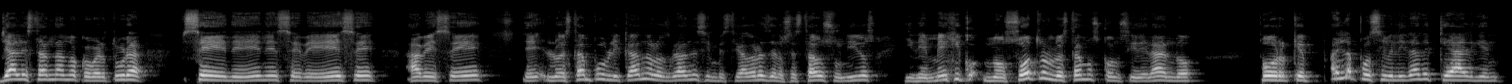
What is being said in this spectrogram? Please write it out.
ya le están dando cobertura CNN, CBS, ABC, eh, lo están publicando los grandes investigadores de los Estados Unidos y de México. Nosotros lo estamos considerando porque hay la posibilidad de que alguien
